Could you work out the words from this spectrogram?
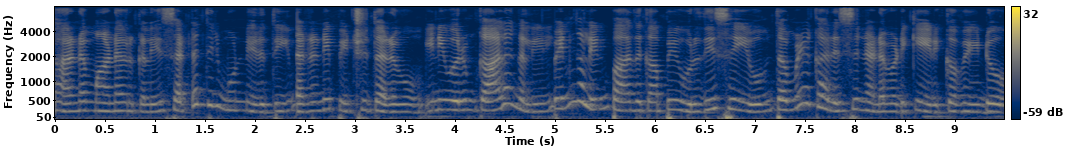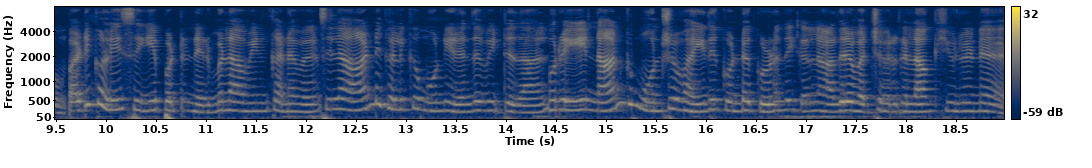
காரணமானவர்களை சட்டத்தின் முன் நிறுத்தி தண்டனை பெற்று தரவும். இனி வரும் காலங்களில் பெண்களின் பாதுகாப்பை உறுதி செய்யவும் தமிழக அரசு நடவடிக்கை எடுக்க வேண்டும். படுகொலை செய்யப்பட்ட நிர்மலாவின் கணவர் சில ஆண்டுகளுக்கு முன் இறந்து விட்டதால் முறையே நான்கு மூன்று வயது கொண்ட குழந்தைகள் ஆதரவற்றவர்களாகியுள்ளனர்.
